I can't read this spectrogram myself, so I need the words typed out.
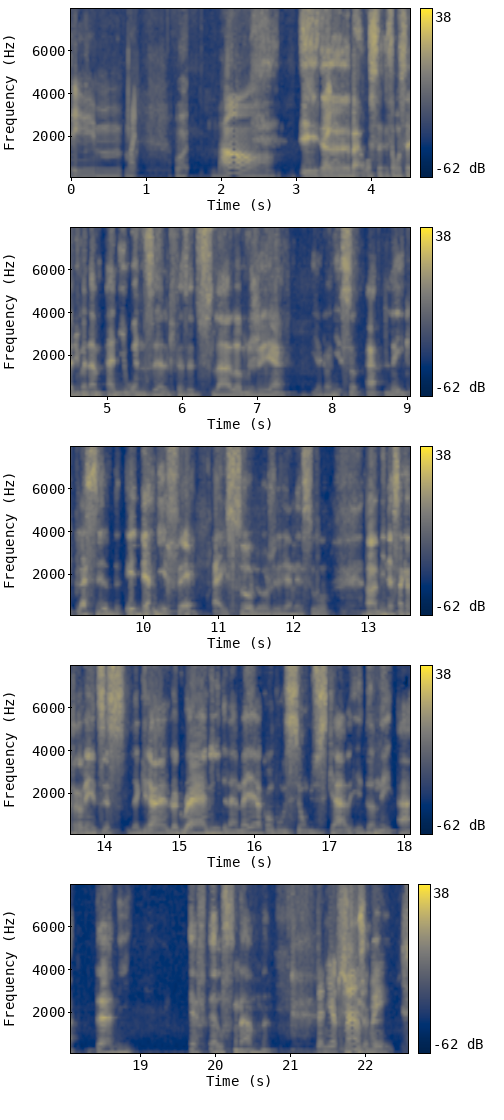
C'est. hum, Ouais. Ouais. Bon. Et euh, ben, on, sa- on salue Mme Annie Wenzel qui faisait du slalom géant. Il a gagné ça à Lake Placid. Et dernier fait, hey, ça, là, j'ai aimé ça. En 1990, le, grand, le Grammy de la meilleure composition musicale est donné à Danny F. Elfman. Daniel Elfman, je, oui. je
